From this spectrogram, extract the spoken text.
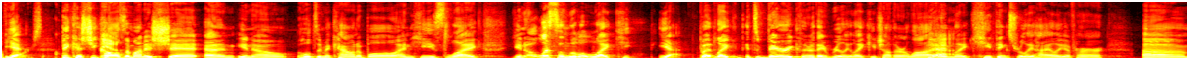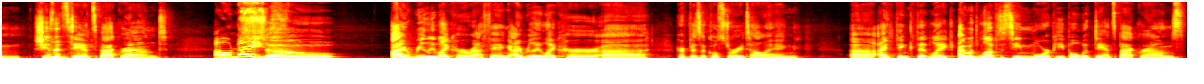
of Yeah, course. of course. because she calls Yeah. him on his shit and you know holds him accountable, and he's like, you know, listen, little like he, yeah, but like it's very clear they really like each other a lot, Yeah. and like he thinks really highly of her. Um, she has a dance background, Oh, nice. so I really like her refing. I really like her uh, her physical storytelling. Uh, I think that like I would love to see more people with dance backgrounds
